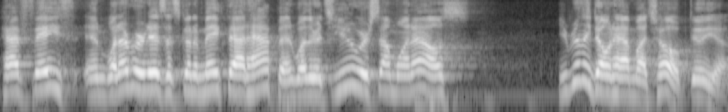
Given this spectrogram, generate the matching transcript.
have faith in whatever it is that's going to make that happen, whether it's you or someone else, you really don't have much hope, do you?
